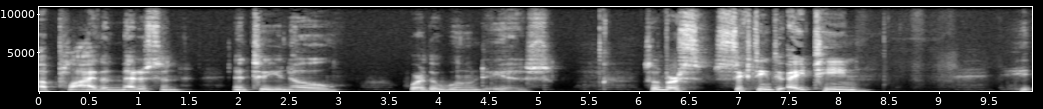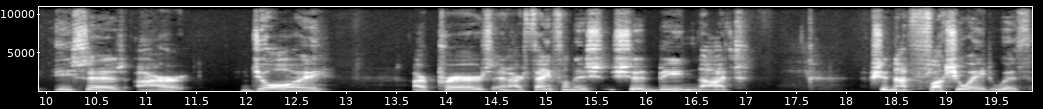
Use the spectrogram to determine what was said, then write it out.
apply the medicine until you know where the wound is. So in verse 16 to 18, he, he says, Our joy our prayers and our thankfulness should be not should not fluctuate with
